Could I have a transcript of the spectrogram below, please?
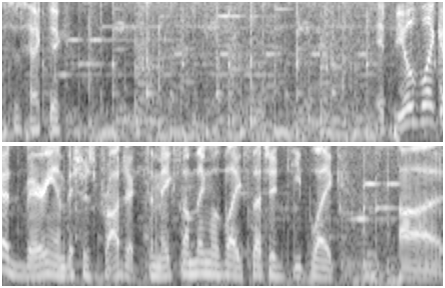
this is hectic. It feels like a very ambitious project to make something with like such a deep like uh,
